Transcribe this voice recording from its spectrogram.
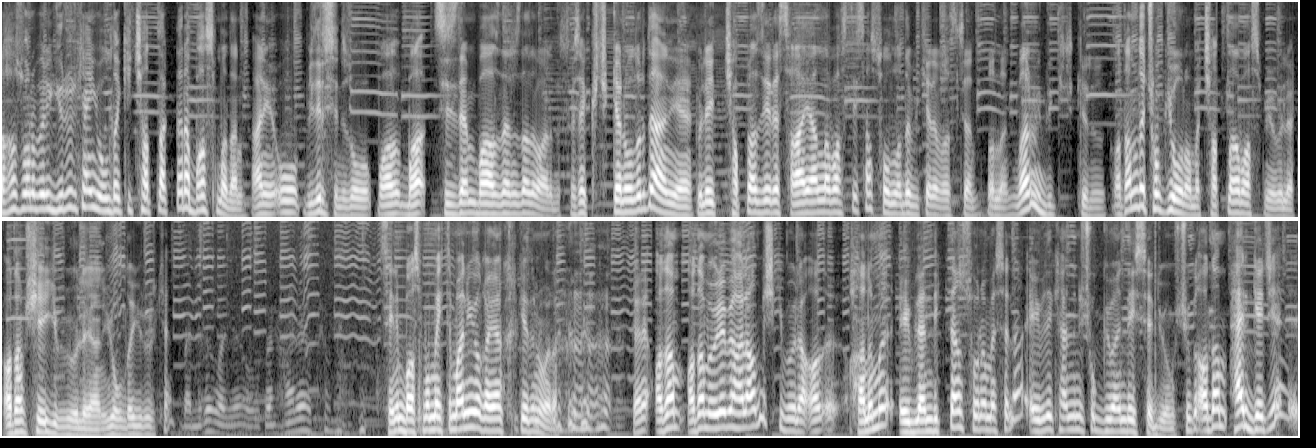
Daha sonra böyle yürürken yoldaki çatlaklara basmadan. Hani o bilirsiniz o ba- ba- sizden bazılarınızda da vardır. Mesela küçükken olurdu hani böyle çapraz yere sağ ayağınla bastıysan solla da bir kere basacaksın falan. Var mıydı küçükken o? Adam da çok yoğun ama çatlağa basmıyor böyle. Adam şey gibi böyle yani yolda yürürken. Bende de var ya. Ben hala yapıyorum. Senin basmama ihtimalin yok ayağın 47 numara. Yani adam adam öyle bir hal almış ki böyle hanımı evlendikten sonra mesela evde kendini çok güvende hissediyormuş. Çünkü adam her gece e,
